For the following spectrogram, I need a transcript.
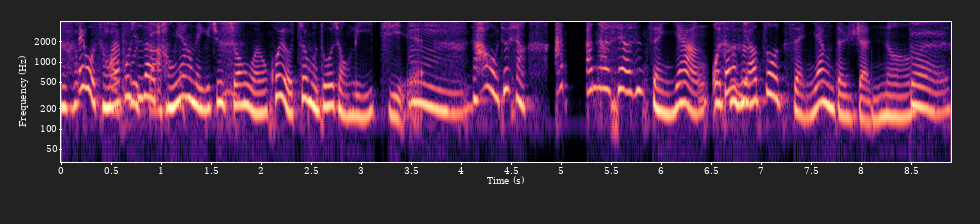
哎，我从来不知道同样的一句中文会有这么多种理解。嗯，然后我就想安安娜现在是怎样？我到底要做怎样的人呢？对，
